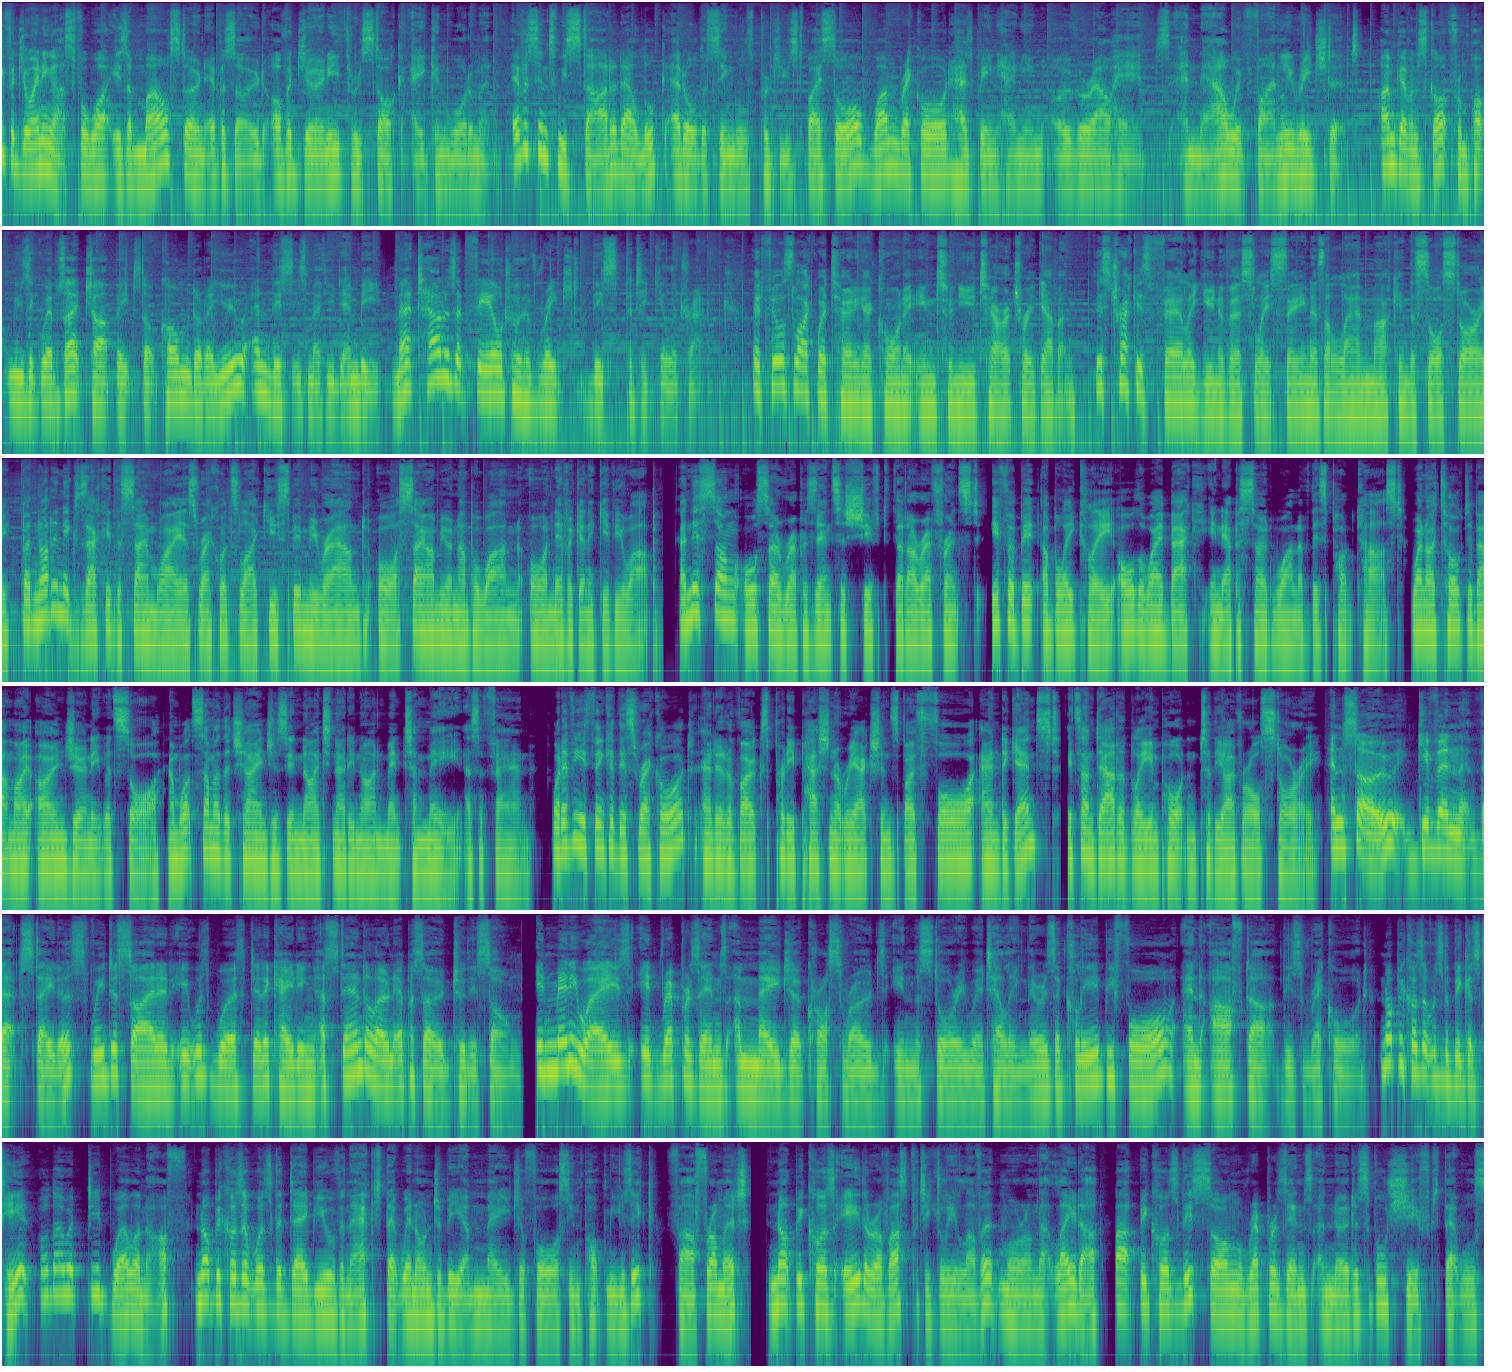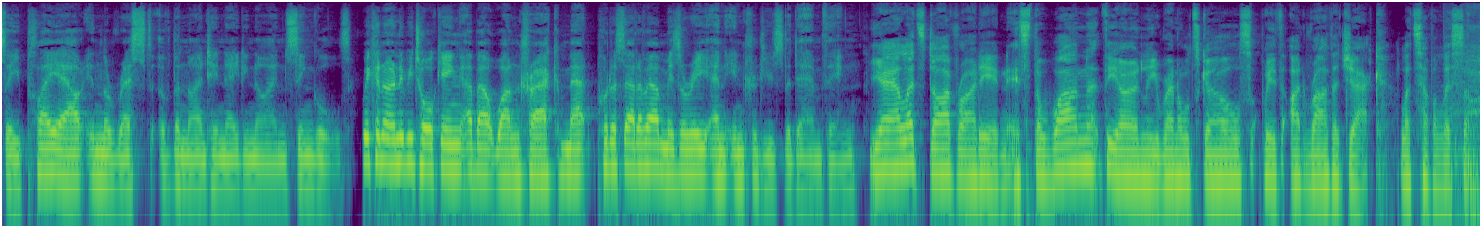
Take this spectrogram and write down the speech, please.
you for joining us for what is a milestone episode of a journey through stock Aitken Waterman. Ever since we started our look at all the singles produced by Saw, one record has been hanging over our heads, and now we've finally reached it. I'm Gavin Scott from pop music website chartbeats.com.au, and this is Matthew Denby. Matt, how does it feel to have reached this particular track? It feels like we're turning a corner into new territory, Gavin. This track is fairly universally seen as a landmark in the Saw story, but not in exactly the same way as records like You Spin Me Round or Say I'm Your Number One or Never Gonna Give You Up. And this song also represents a shift that I referenced, if a bit obliquely, all the way back in episode one of this podcast, when I talked about my own journey with Saw and what some of the changes in 1989 meant to me as a fan. Whatever you think of this record, and it evokes pretty passionate reactions both for and against, it's undoubtedly important to the overall story. And so, given that status, we decided it was worth dedicating a standalone episode to this song. In many ways, it represents a major crossroads in the story we're telling. There is a clear before and after this record. Not because it was the biggest hit, although it did well enough. Not because it was the debut of an act that went on to be a major force in pop music. Far from it. Not because either of us particularly love it, more on that later, but because this song represents a noticeable shift that we'll see play out in the rest of the 1989 singles. We can only be talking about one track. Matt, put us out of our misery and introduce the damn thing. Yeah, let's dive right in. It's the one, the only Reynolds Girls with I'd Rather Jack. Let's have a listen.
